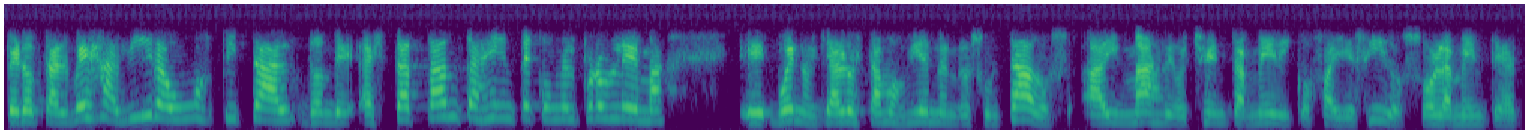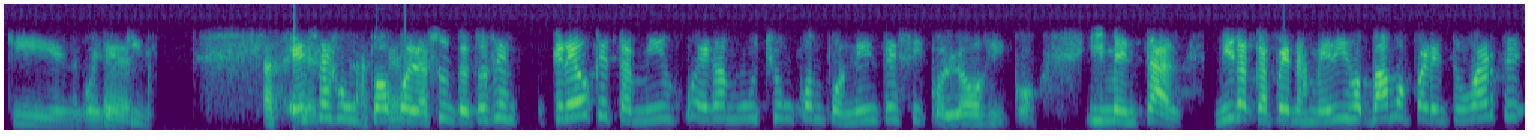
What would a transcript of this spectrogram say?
pero tal vez al ir a un hospital donde está tanta gente con el problema, eh, bueno, ya lo estamos viendo en resultados. Hay más de 80 médicos fallecidos solamente aquí en Guayaquil. Ese es, un poco el asunto. Entonces, creo que también juega mucho un componente psicológico y mental. Mira que apenas me dijo, vamos para entubarte,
